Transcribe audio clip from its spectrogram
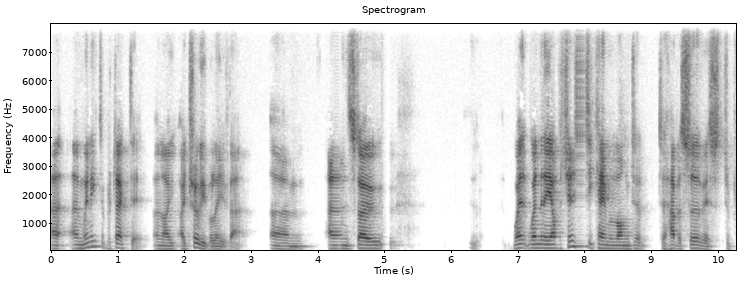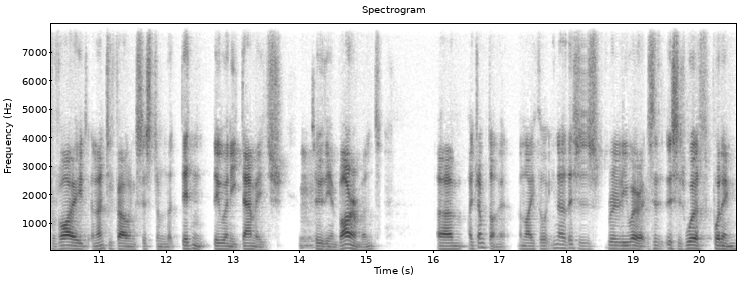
and we need to protect it. And I, I truly believe that. Um, and so when, when the opportunity came along to, to have a service to provide an anti-fouling system that didn't do any damage mm. to the environment, um, I jumped on it and I thought, you know, this is really where it's, this is worth putting.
